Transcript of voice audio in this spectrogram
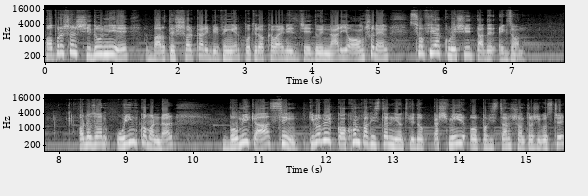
অপারেশন সিঁদুর নিয়ে ভারতের সরকারি ব্রিফিংয়ের প্রতিরক্ষা বাহিনীর যে দুই নারী অংশ নেন, সোফিয়া কুরেশি তাদের একজন। অন্যজন উইং কমান্ডার ভূমিকা সিং। কীভাবে, কখন পাকিস্তান নিয়ন্ত্রিত কাশ্মীর ও পাকিস্তান সন্ত্রাসী গোষ্ঠীর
